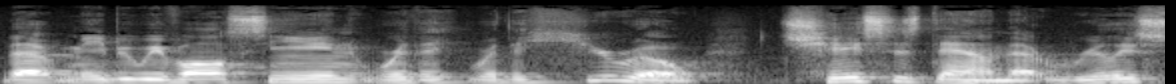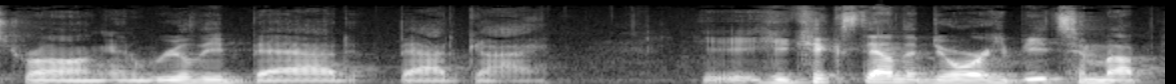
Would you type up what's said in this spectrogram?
that maybe we've all seen where the, where the hero chases down that really strong and really bad, bad guy. He, he kicks down the door, he beats him up,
